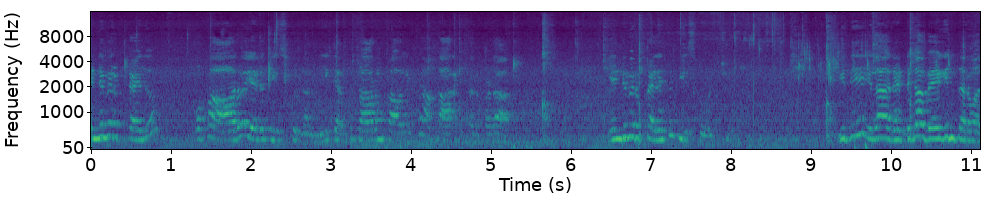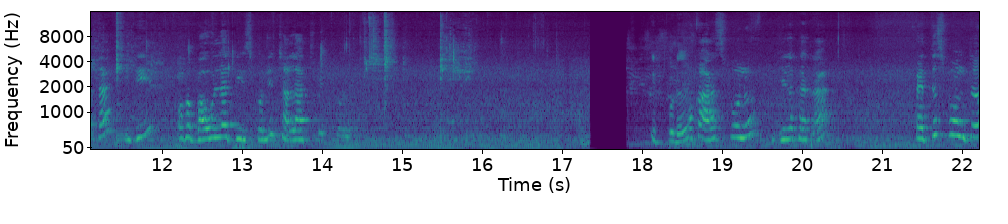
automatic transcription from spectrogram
ఎండుమిరపకాయలు ఒక ఆరు ఏడు తీసుకున్నాను. మీకు ఎంత కారం కావాలంటే ఆ కారం సరిపడా ఎండుమిరపకాయలు అయితే తీసుకోవచ్చు. ఇది ఇలా రెడ్గా వేగిన తర్వాత ఇది ఒక బౌల్లో తీసుకొని చల్లార్చి పెట్టుకోవాలి ఇప్పుడు ఒక అర స్పూను జీలకర్ర పెద్ద స్పూన్తో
